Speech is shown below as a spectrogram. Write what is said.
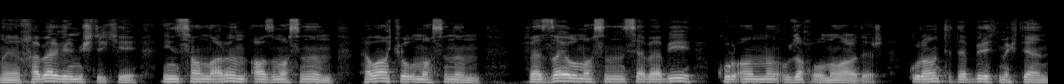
xəbər vermişdir ki, insanların azmasının, həlak olmasının və zay olmasının səbəbi Qurandan uzaq olmalarıdır. Quranı tədəbbür etməkdən,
